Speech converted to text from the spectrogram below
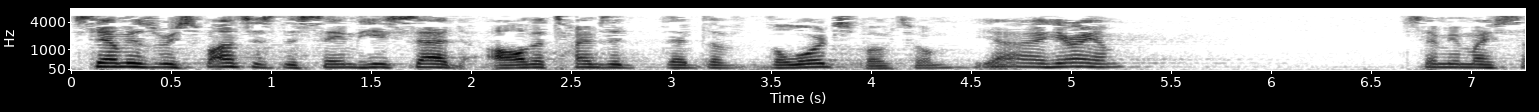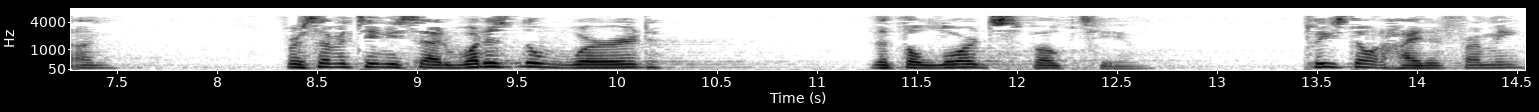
Samuel's response is the same he said all the times that, that the, the Lord spoke to him. Yeah, here I am. Samuel, my son. Verse 17, he said, What is the word that the Lord spoke to you? Please don't hide it from me.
